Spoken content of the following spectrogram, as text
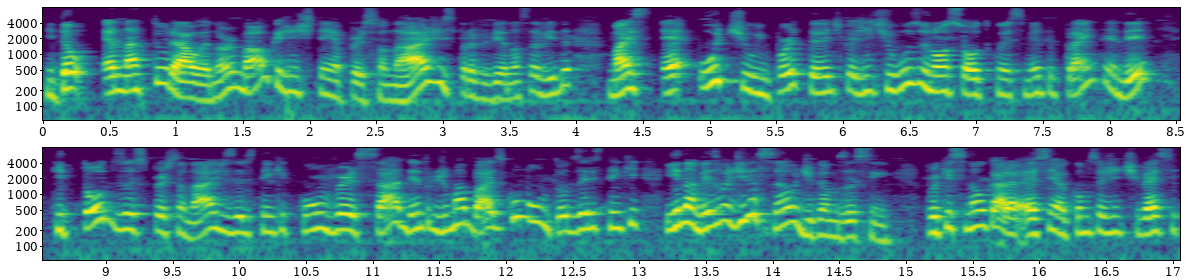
Então é natural, é normal que a gente tenha personagens para viver a nossa vida, mas é útil, importante que a gente use o nosso autoconhecimento para entender que todos esses personagens eles têm que conversar dentro de uma base comum, todos eles têm que ir na mesma direção, digamos assim. Porque senão, cara, é assim, é como se a gente tivesse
